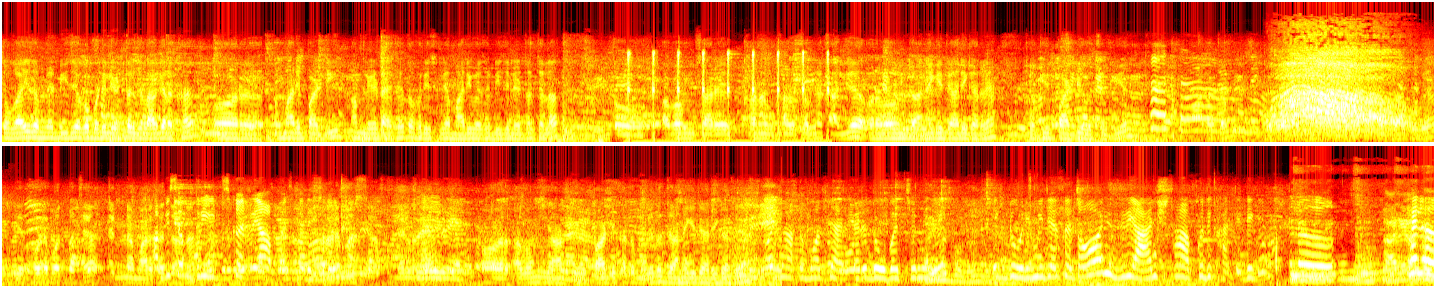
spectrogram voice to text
तो गाइज़ हमने डीजे को बड़ी लेट तक जला के रखा है और हमारी पार्टी हम लेट आए थे तो फिर इसलिए हमारी वजह से डीजे लेट तक चला तो अब हम सारे खाना खा सबने खा लिया और अब हम जाने की तैयारी कर रहे हैं, क्योंकि पार्टी हो चुकी है। ये थोड़े बहुत बचे हैं जिनने हमारे साथ सब कर रहे हैं आपस में। सारे मस्त मिल रहे हैं। और अब हम यहाँ से पार्टी खत्म हो गई तो जाने की तैयारी कर रहे हैं। यहाँ पे बहुत प्यारे दो बच्चे मिले। एक डोरी में जैसा था और रियांश था आपको दिखाते ठीक है हेलो हेलो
